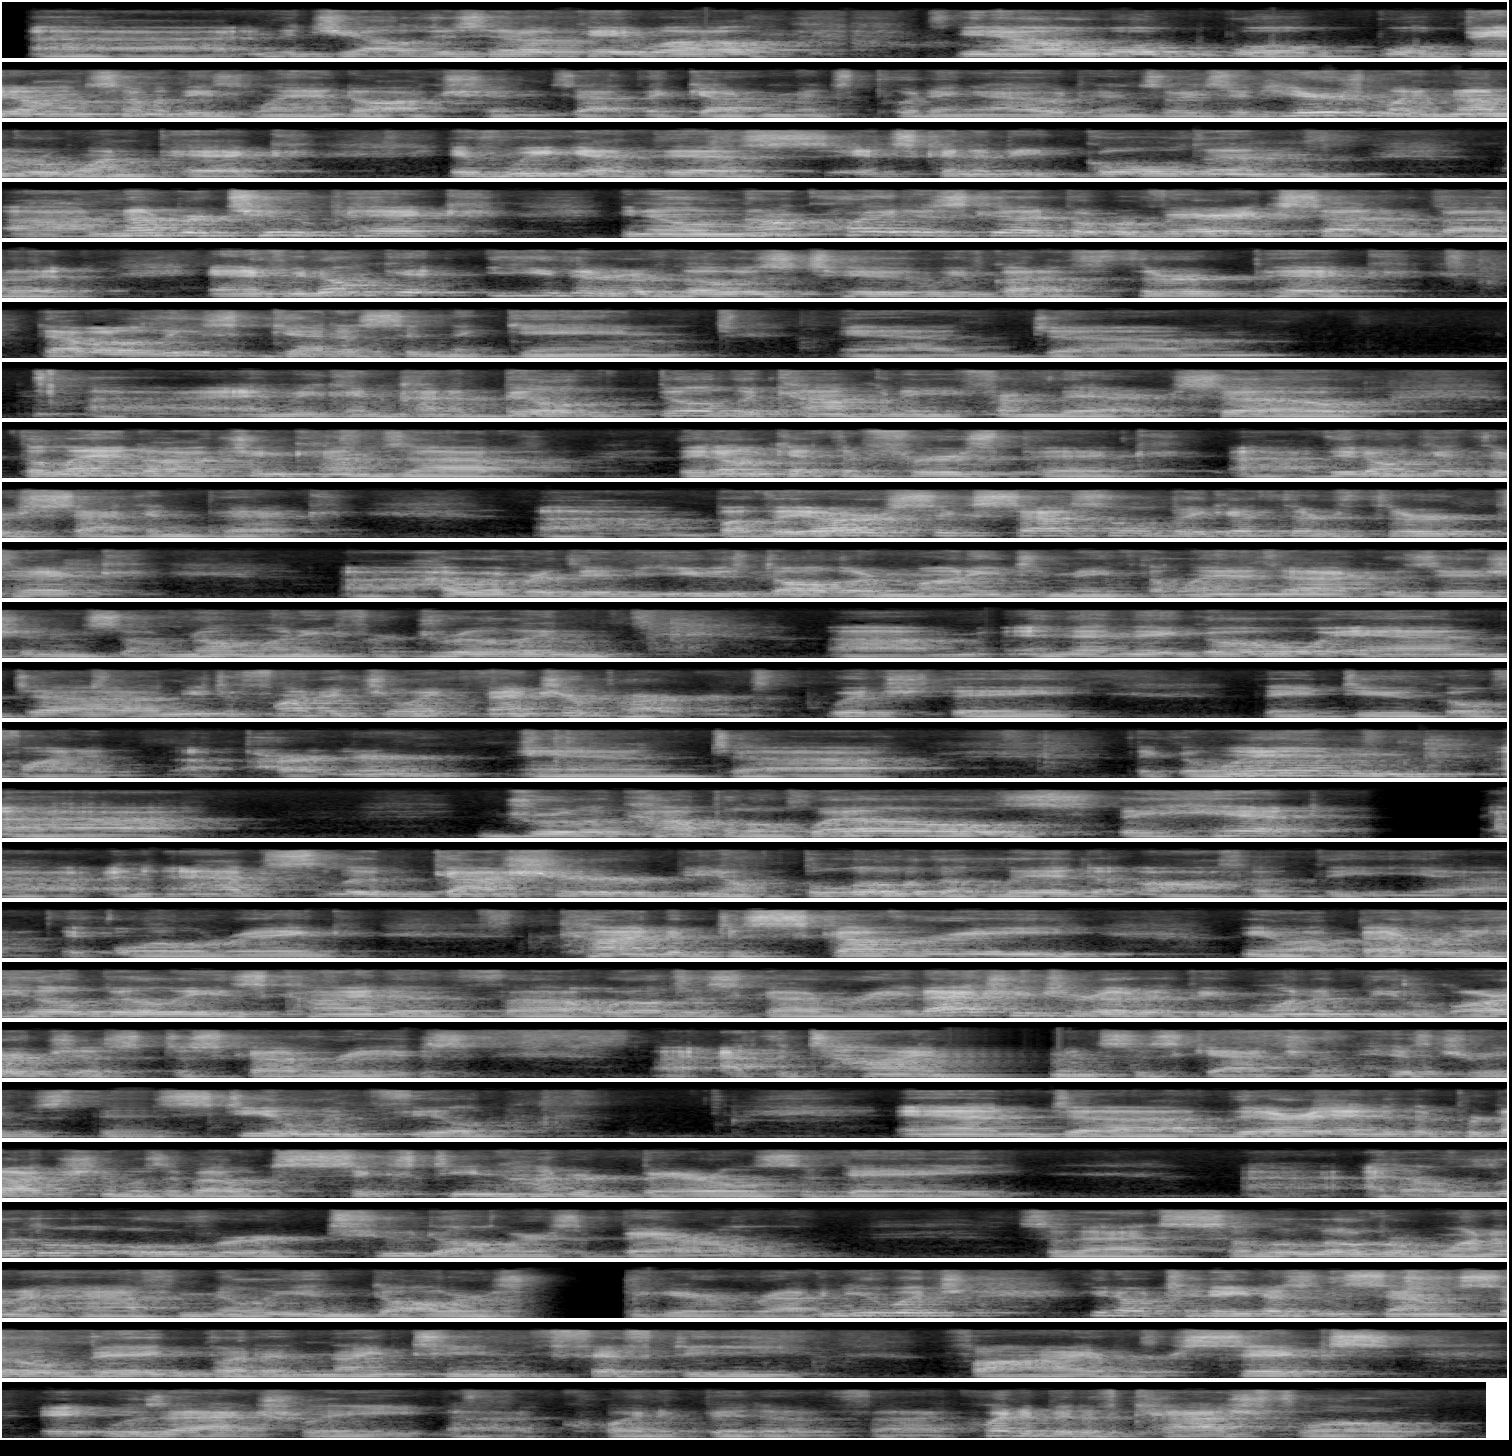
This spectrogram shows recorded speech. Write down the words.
uh, and the geologist said, "Okay, well, you know, we'll we'll we'll bid on some of these land auctions that the government's putting out." And so he said, "Here's my number one pick. If we get this, it's going to be golden. Uh, number two pick, you know, not quite as good, but we're very excited about it. And if we don't get either of those two, we've got a third pick that will at least get us in the game, and um, uh, and we can kind of build build the company from there." So the land auction comes up. They don't get their first pick. Uh, they don't get their second pick um, but they are successful. They get their third pick. Uh, however, they've used all their money to make the land acquisition, so no money for drilling. Um, and then they go and uh, need to find a joint venture partner, which they they do go find a, a partner, and uh, they go in, uh, drill a couple of wells. They hit uh, an absolute gusher, you know, blow the lid off of the uh, the oil rig kind of discovery you know, a Beverly Hillbillies kind of uh, oil discovery. It actually turned out to be one of the largest discoveries uh, at the time in Saskatchewan history. It was the Steelman Field. And uh, their end of the production was about 1,600 barrels a day uh, at a little over $2 a barrel. So that's a little over $1.5 million a year of revenue, which, you know, today doesn't sound so big, but in 1955 or six, it was actually uh, quite a bit of uh, quite a bit of cash flow.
